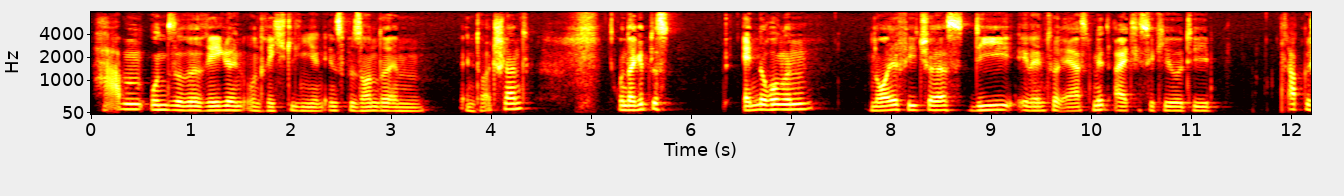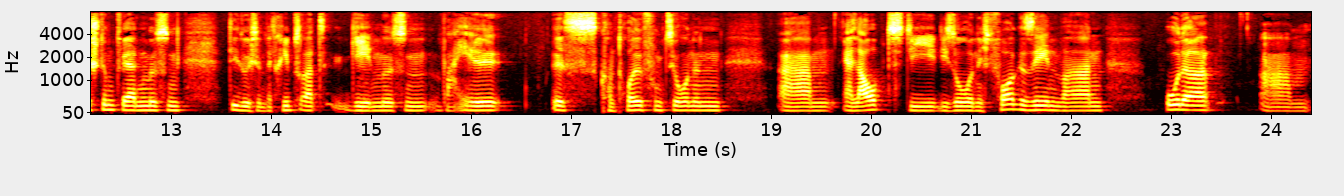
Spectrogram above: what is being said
haben unsere Regeln und Richtlinien, insbesondere im, in Deutschland. Und da gibt es Änderungen, neue Features, die eventuell erst mit IT-Security abgestimmt werden müssen, die durch den Betriebsrat gehen müssen, weil es Kontrollfunktionen ähm, erlaubt, die, die so nicht vorgesehen waren oder ähm,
